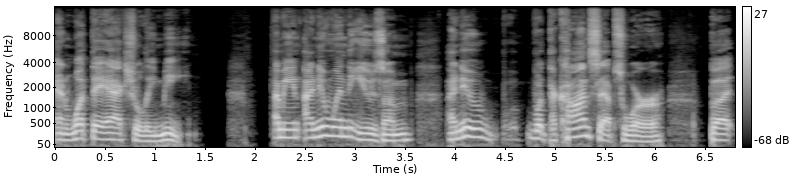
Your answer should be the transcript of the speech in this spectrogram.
and what they actually mean. I mean, I knew when to use them. I knew what the concepts were, but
